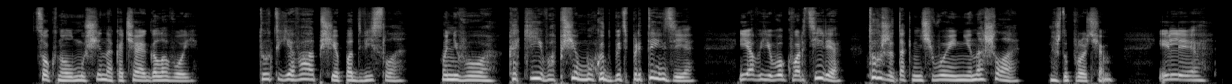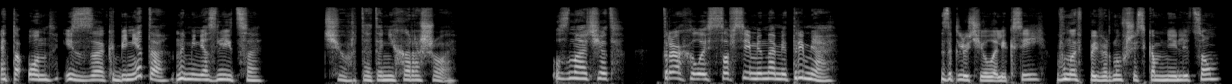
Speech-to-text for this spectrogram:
— цокнул мужчина, качая головой. Тут я вообще подвисла. У него какие вообще могут быть претензии? Я в его квартире тоже так ничего и не нашла, между прочим. Или это он из-за кабинета на меня злится? Чёрт, это нехорошо. Значит, трахалась со всеми нами тремя. Заключил Алексей, вновь повернувшись ко мне лицом,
